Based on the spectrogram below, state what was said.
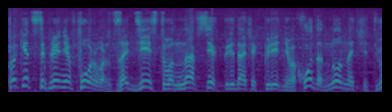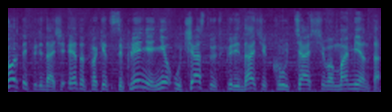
Пакет сцепления Forward задействован на всех передачах переднего хода, но на четвертой передаче этот пакет сцепления не участвует в передаче крутящего момента.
